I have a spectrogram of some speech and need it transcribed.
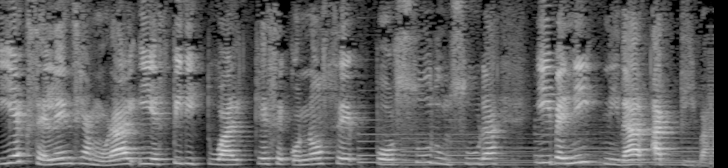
y excelencia moral y espiritual que se conoce por su dulzura y benignidad activa.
